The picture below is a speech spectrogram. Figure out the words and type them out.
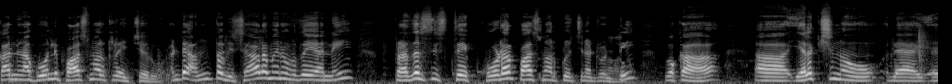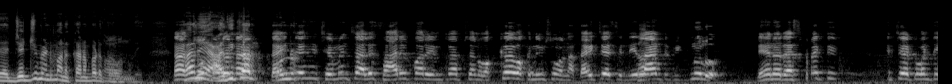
కానీ నాకు ఓన్లీ పాస్ మార్కులు ఇచ్చారు. అంటే అంత విశాలమైన హృదయాన్ని ప్రదర్శిస్తే కూడా పాస్ మార్కులు వచ్చినటువంటి ఒక ఎలక్షన్ జడ్జిమెంట్ మనకు కనపడుతూ ఉంది. కానీ అధికారం దయచేసి క్షమించాలి. సారీ ఫర్ ఇంటరప్షన్ ఒకే ఒక నిమిషం అన్న దయచేసి నీలాంటి విఘ్నులు నేను రెస్పెక్ట్ ఇచ్చేటువంటి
